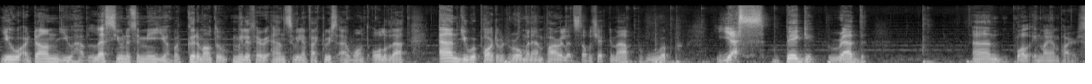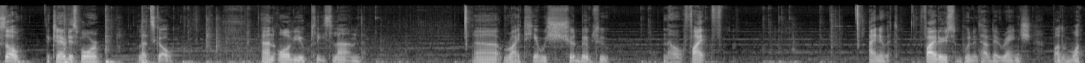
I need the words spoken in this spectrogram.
You are done, you have less units than me, you have a good amount of military and civilian factories, I want all of that. And you were part of the Roman Empire, let's double check the map. Whoop. Yes! Big red. And, well, in my empire. So, declare this war, let's go. And all of you, please land. Uh, right here, we should be able to... No, fight... I knew it. Fighters wouldn't have their range. But what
